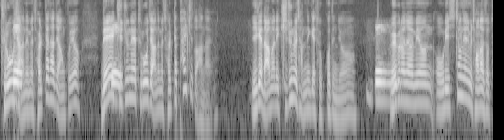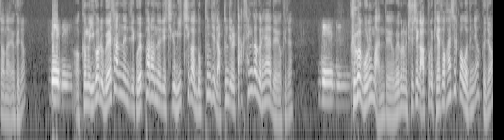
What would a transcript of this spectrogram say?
들어오지 네. 않으면 절대 사지 않고요. 내 네. 기준에 들어오지 않으면 절대 팔지도 않아요. 이게 나만의 기준을 잡는 게 좋거든요. 네. 왜 그러냐면 어, 우리 시청자님이 전화 줬잖아요. 그죠? 네네. 어, 그러면 이거를 왜 샀는지, 왜 팔았는지, 지금 이치가 높은지 나쁜지를 딱 생각을 해야 돼요. 그죠? 네 네. 그걸 모르면 안 돼요. 왜 그러면 주식 앞으로 계속 하실 거거든요. 그죠?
